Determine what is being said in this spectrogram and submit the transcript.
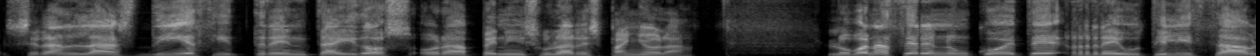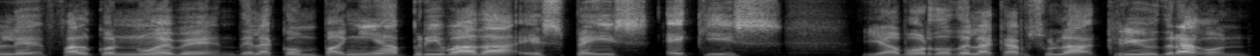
serán las 10 y 32 hora peninsular española. Lo van a hacer en un cohete reutilizable Falcon 9 de la compañía privada SpaceX y a bordo de la cápsula Crew Dragon.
